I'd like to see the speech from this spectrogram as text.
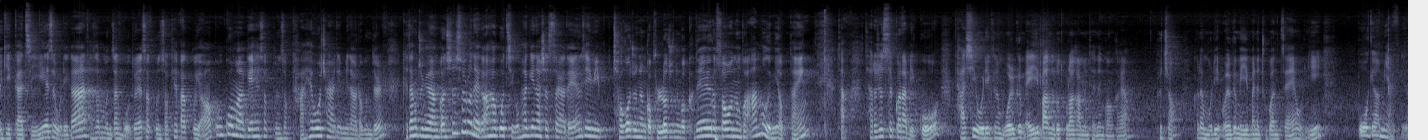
여기까지 해서 우리가 다섯 문장 모두 해석 분석 해봤고요. 꼼꼼하게 해석 분석 다 해오셔야 됩니다, 여러분들. 가장 중요한 건 스스로 내가 하고 지금 확인하셨어야 돼. 선생님이 적어주는 거, 불러주는 거 그대로 써오는 거 아무 의미 없다잉. 자, 잘하셨을 거라 믿고 다시 우리 그럼 월급 A반으로 돌아가면 되는 건가요? 그렇죠? 그럼 우리 월급 A반의 두 번째 우리 뽀겸이 할게요.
